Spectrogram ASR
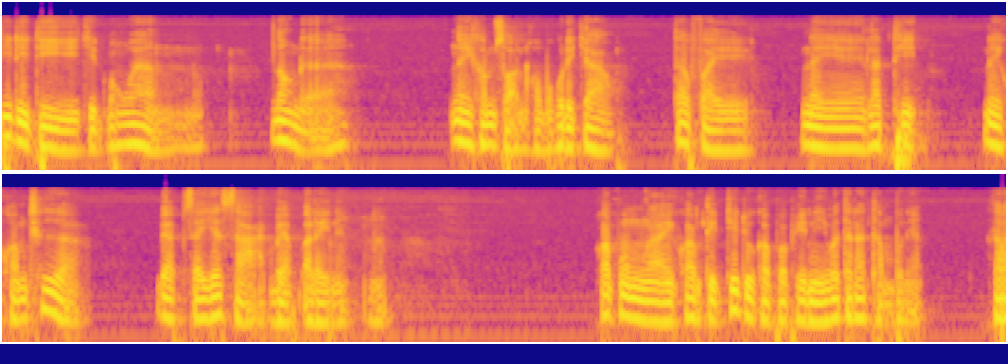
ที่ดีๆ จิตว่างๆนอกเหนือ ในคำสอนของพระพุทธเจ้า ถ้าไฟในลัทธิในความเชื่อ แบบไสยศาสตร์แบบอะไรเนี่ยนะ ความงมงายความติดที่อยู่กับประเพณีวัฒนธรรมพวกนี้เรา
